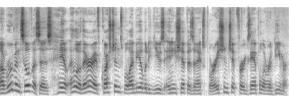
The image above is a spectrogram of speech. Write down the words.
Uh, Ruben Silva says, "Hey, hello there. I have questions. Will I be able to use any ship as an exploration ship, for example, a Redeemer?"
